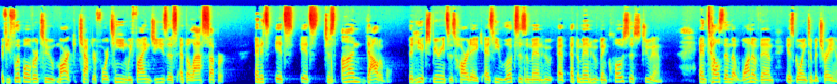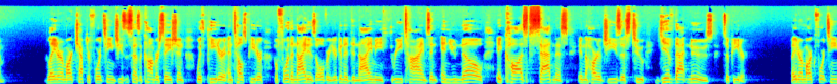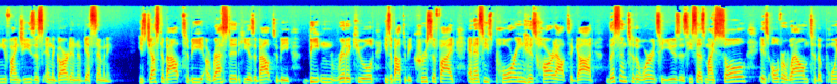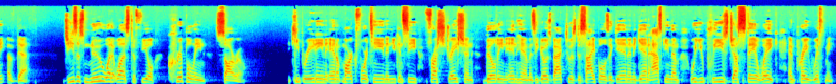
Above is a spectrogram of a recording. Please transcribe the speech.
If you flip over to Mark chapter 14, we find Jesus at the Last Supper. And it's, it's, it's just undoubtable that he experiences heartache as he looks as a man who, at, at the men who've been closest to him and tells them that one of them is going to betray him. Later in Mark chapter 14, Jesus has a conversation with Peter and tells Peter, before the night is over, you're going to deny me three times. And, and you know it caused sadness in the heart of Jesus to give that news to Peter. Later in Mark 14, you find Jesus in the Garden of Gethsemane. He's just about to be arrested. He is about to be beaten, ridiculed. He's about to be crucified. And as he's pouring his heart out to God, listen to the words he uses. He says, my soul is overwhelmed to the point of death. Jesus knew what it was to feel crippling sorrow. You keep reading in Mark 14 and you can see frustration building in him as he goes back to his disciples again and again asking them, will you please just stay awake and pray with me?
